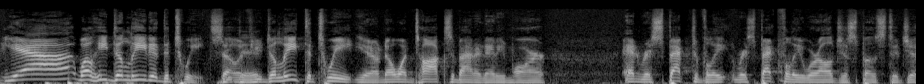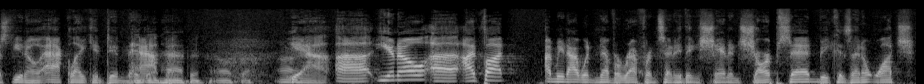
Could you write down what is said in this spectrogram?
Yeah, well, he deleted the tweet. So if you delete the tweet, you know, no one talks about it anymore. and respectively, respectfully, we're all just supposed to just you know act like it didn't It happen. didn't happen. Okay. Right. Yeah. Uh, you know, uh, I thought, I mean, I would never reference anything Shannon Sharpe said because I don't watch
